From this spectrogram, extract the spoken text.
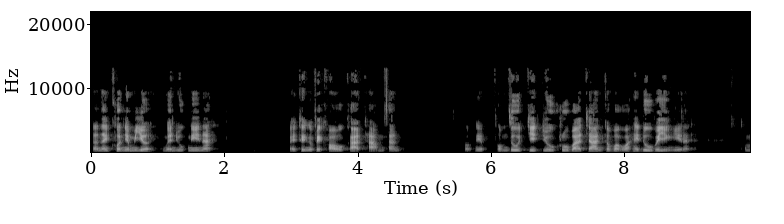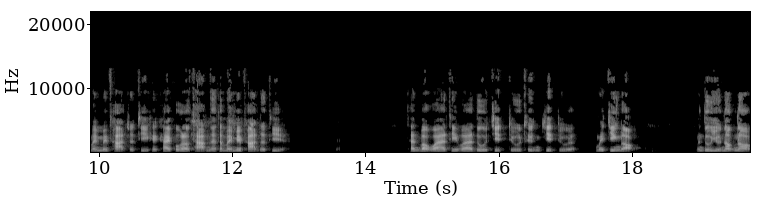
ตอนนั้นคนยังไม่เยอะเหมือนยุคนี้นะไปถึงก็ไปขอโอกาสถามท่านบอกเนี่ยผมดูจิตอยู่ครูบาอาจารย์ก็บอกว่าให้ดูไปอย่างนี้แหละ ทำไมไม่ผ่านสักทีคล้ายๆ พวกเราถามนะทำไมไม่ผ่านสักทีท่านบอกว่าที่ว่าดูจิตอยู่ถึงจิตอยู่ไม่จริงหรอก มันดูอยู่นอก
